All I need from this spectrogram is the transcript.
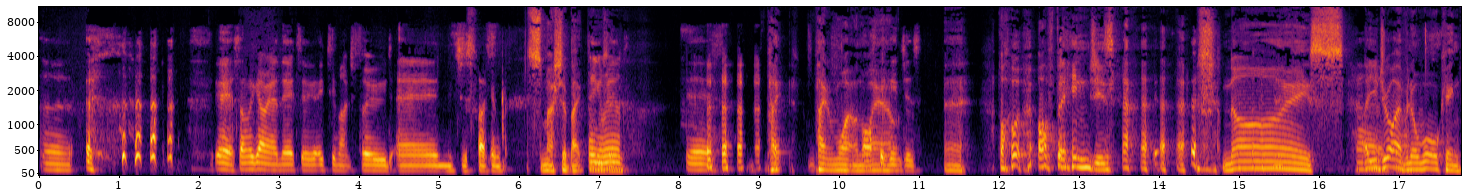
Uh, yeah, so we go around there to eat too much food and just fucking Smash it back hang doors in. around. Yeah, Paint, paint them white on the way. off way the out. hinges. Yeah. Oh, off the hinges. nice. Are you driving or walking?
